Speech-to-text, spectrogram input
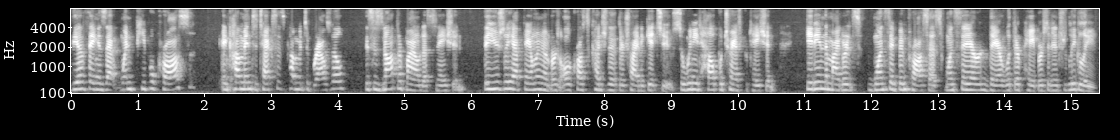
the other thing is that when people cross and come into texas come into brownsville this is not their final destination they usually have family members all across the country that they're trying to get to. So we need help with transportation. getting the migrants once they've been processed, once they are there with their papers and entered legally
